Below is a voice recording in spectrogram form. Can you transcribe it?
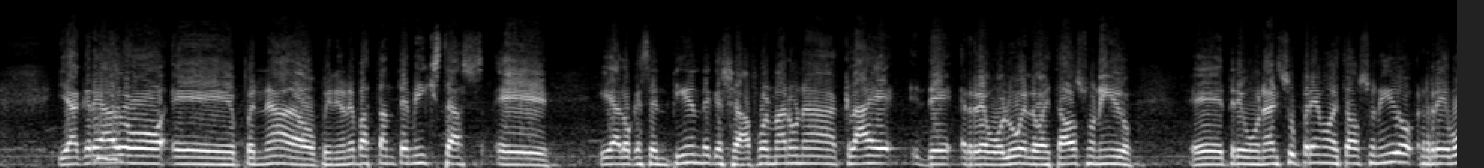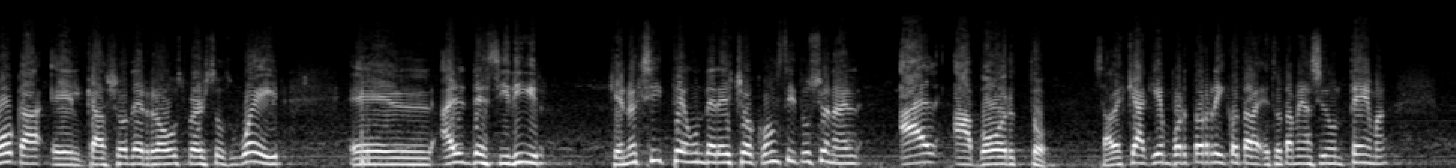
y ha creado, eh, pues nada, opiniones bastante mixtas. eh, y a lo que se entiende que se va a formar una clase de revolú en los Estados Unidos. Eh, Tribunal Supremo de Estados Unidos revoca el caso de Rose versus Wade el- al decidir que no existe un derecho constitucional al aborto. Sabes que aquí en Puerto Rico esto también ha sido un tema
